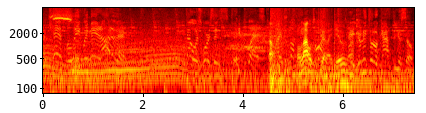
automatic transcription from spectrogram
I can't believe we made it out of there. That was worse than escape class. Oh, well that was a good idea, wasn't Hey, it? you need to look after yourself.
